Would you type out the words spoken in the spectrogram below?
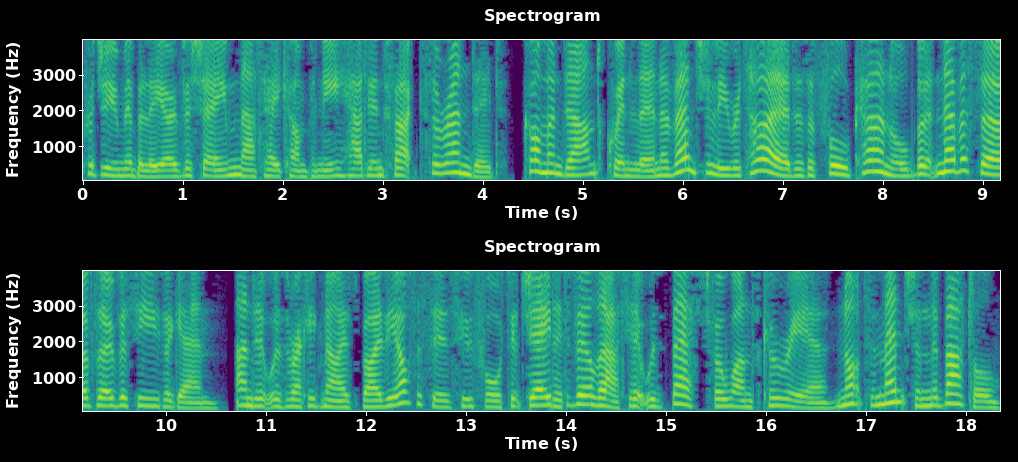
presumably over shame that A Company had in fact surrendered. Commandant Quinlan eventually retired as a full colonel but never served overseas again, and it was recognized by the officers who fought at Jadotville that it was best for one's career not to mention the battle.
